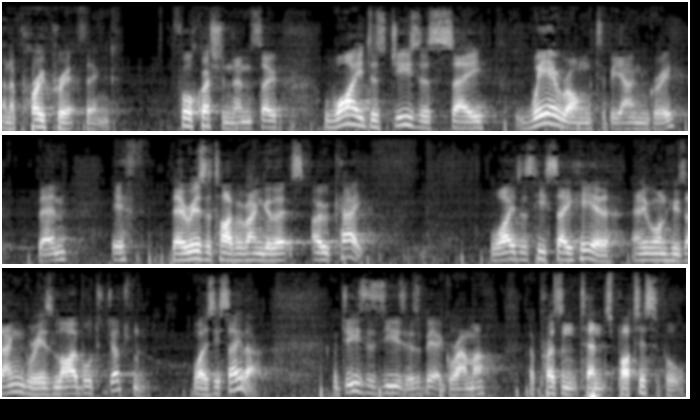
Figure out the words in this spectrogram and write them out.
an appropriate thing. Fourth question then. So, why does Jesus say we're wrong to be angry then if there is a type of anger that's okay? Why does he say here anyone who's angry is liable to judgment? Why does he say that? Well, Jesus uses a bit of grammar, a present tense participle.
